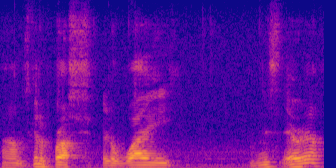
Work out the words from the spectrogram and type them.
I'm just going to brush it away in this area.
